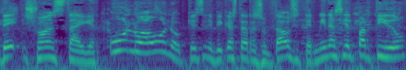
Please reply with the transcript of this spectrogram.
de Schwansteiger. Uno a uno. ¿Qué significa este resultado? Si termina así el partido,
